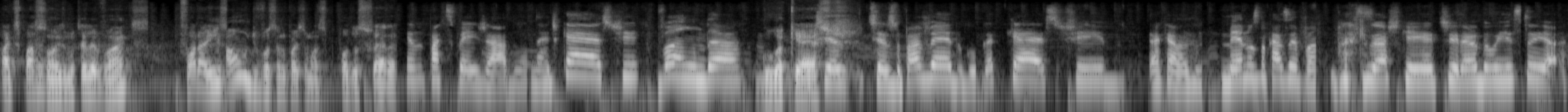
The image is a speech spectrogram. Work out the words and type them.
participações muito relevantes. Fora isso, aonde você não participou mais do Podosfera? Eu participei já do Nerdcast, Wanda, Google Cast. Tias, Tias do Pavê, do GugaCast, aquelas, menos no caso Evan, mas eu acho que tirando isso, ah,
